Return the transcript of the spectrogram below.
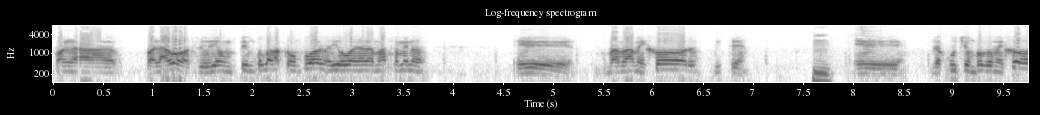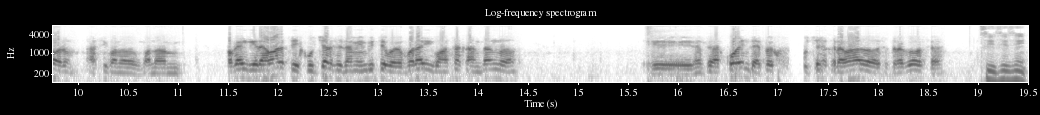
con la con la voz, digamos, estoy un poco más conforme, digo, bueno, ahora más o menos eh, va, va mejor, ¿viste? Mm. Eh, lo escucho un poco mejor, así cuando, cuando, porque hay que grabarse y escucharse también, ¿viste? Porque por ahí cuando estás cantando, eh, no te das cuenta, después escuchás grabado es otra cosa. Sí, sí, sí.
